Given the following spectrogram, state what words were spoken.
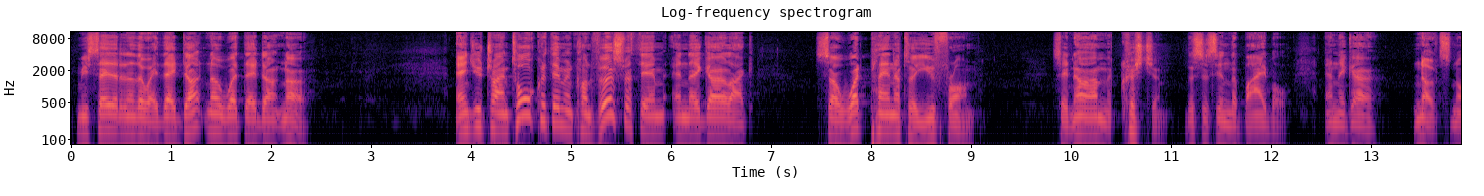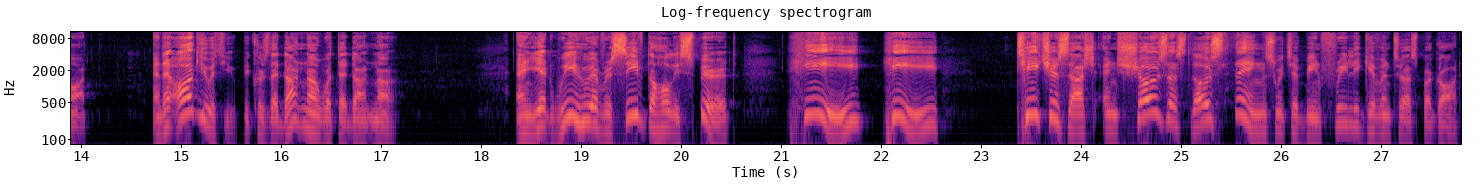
Let me say that another way. They don't know what they don't know. And you try and talk with them and converse with them, and they go like, So what planet are you from? Say, No, I'm a Christian. This is in the Bible. And they go, No, it's not. And they argue with you because they don't know what they don't know. And yet, we who have received the Holy Spirit, He, He teaches us and shows us those things which have been freely given to us by God.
